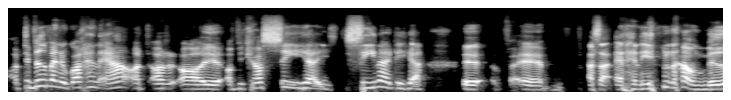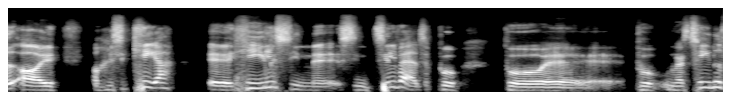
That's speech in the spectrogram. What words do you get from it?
og det ved man jo godt, han er, og, og, og, øh, og vi kan også se her i, senere i det her, øh, øh, altså, at han ender jo med at, øh, at risikere øh, hele sin, øh, sin tilværelse på, på, øh, på universitetet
